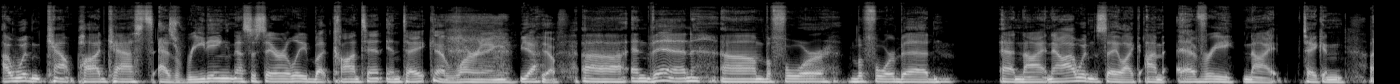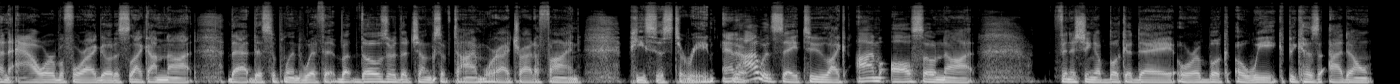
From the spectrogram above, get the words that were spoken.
I wouldn't count podcasts as reading necessarily, but content intake. Yeah, learning. Yeah. Yeah. Uh, and then um, before before bed at night. Now I wouldn't say like I'm every night taking an hour before I go to sleep. Like I'm not that disciplined with it, but those are the chunks of time where I try to find pieces to read. And Yeah. I would say too, like I'm also not finishing a book a day or a book a week because I don't.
